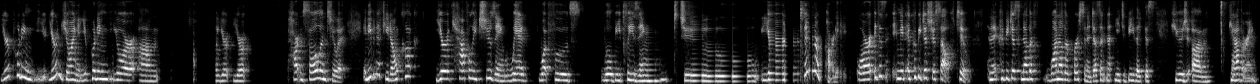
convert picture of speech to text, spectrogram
you're putting you're enjoying it. You're putting your um your your heart and soul into it. And even if you don't cook you're carefully choosing where what foods will be pleasing to your dinner party. Or it doesn't i mean it could be just yourself too. And it could be just another one other person. It doesn't need to be like this huge um, gathering.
